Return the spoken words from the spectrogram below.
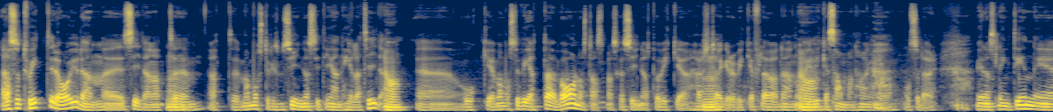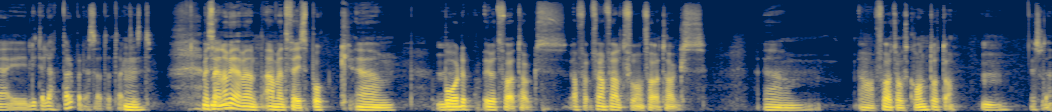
Alltså Twitter har ju den eh, sidan att, mm. eh, att man måste liksom synas lite grann hela tiden. Ja. Eh, och man måste veta var någonstans man ska synas på vilka hashtaggar mm. och vilka flöden och ja. i vilka sammanhang och, och sådär. Medan LinkedIn är lite lättare på det sättet faktiskt. Mm. Men sen Men, har vi även använt Facebook. Um, både ur ett företags, ja, framförallt från företags, um, ja, företagskontot då. Mm. Så det.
